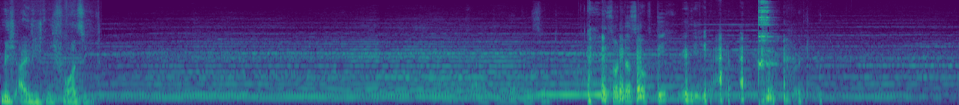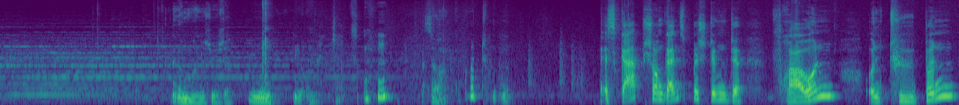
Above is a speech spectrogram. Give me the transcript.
mich eigentlich nicht vorsieht. besonders auf dich. Oh, meine Süße. Ja, mein Schatz. So, gut. Es gab schon ganz bestimmte Frauen und Typen,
